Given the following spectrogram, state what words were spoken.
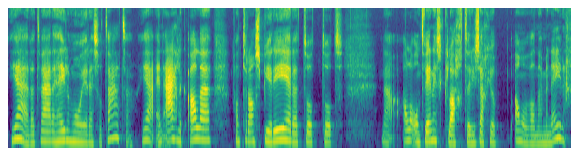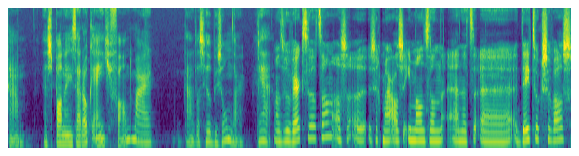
Ja, dat waren hele mooie resultaten. Ja, en eigenlijk alle van transpireren tot, tot nou, alle ontwenningsklachten, die zag je op, allemaal wel naar beneden gaan. En spanning is daar ook eentje van, maar nou, dat is heel bijzonder. Ja. Want hoe werkte dat dan? Als, uh, zeg maar, als iemand dan aan het uh, detoxen was,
